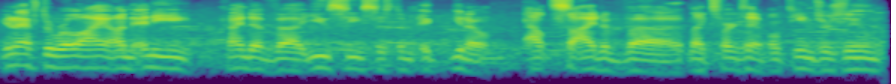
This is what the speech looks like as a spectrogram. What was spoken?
you don't have to rely on any kind of uh, UC system, you know, outside of, uh, like, for example, Teams or Zoom.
